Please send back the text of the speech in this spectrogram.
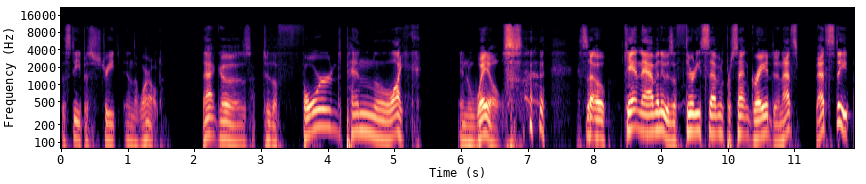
the steepest street in the world. That goes to the Ford Penlyke in Wales. so Canton Avenue is a 37% grade, and that's that's steep.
